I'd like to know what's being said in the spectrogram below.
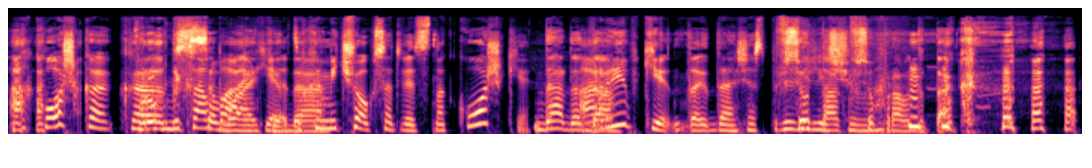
А кошка к, собаке. Это хомячок, соответственно, кошки. Да, да, да. А рыбки, да, да, сейчас Все так, все правда так.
